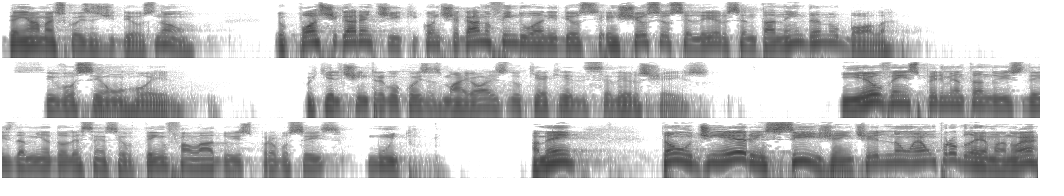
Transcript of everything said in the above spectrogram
ganhar mais coisas de Deus. Não. Eu posso te garantir que quando chegar no fim do ano e Deus encher o seu celeiro, você não está nem dando bola. Se você honrou Ele. Porque Ele te entregou coisas maiores do que aqueles celeiros cheios. E eu venho experimentando isso desde a minha adolescência. Eu tenho falado isso para vocês muito. Amém? Então, o dinheiro em si, gente, ele não é um problema, não é?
